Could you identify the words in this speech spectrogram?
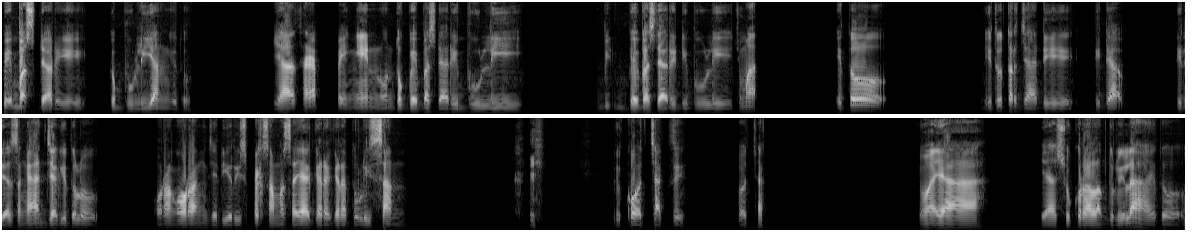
bebas dari kebulian gitu. Ya saya pengen untuk bebas dari bully bebas dari dibully. Cuma itu itu terjadi tidak tidak sengaja gitu loh. Orang-orang jadi respect sama saya gara-gara tulisan. Itu kocak sih kocak. Cuma ya ya syukur alhamdulillah itu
